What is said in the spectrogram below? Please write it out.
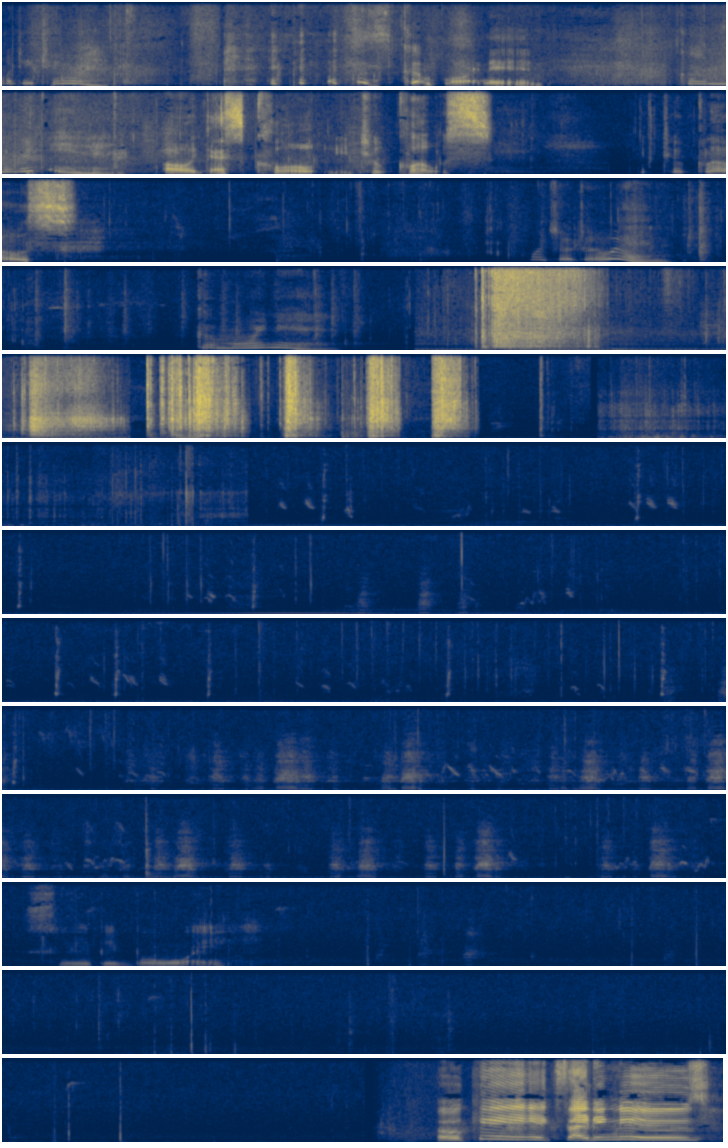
What are you doing? Good morning. Good morning. Oh, that's close. You're too close. You're too close. What you doing? Good morning. Sleepy boy. Okay, exciting news.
